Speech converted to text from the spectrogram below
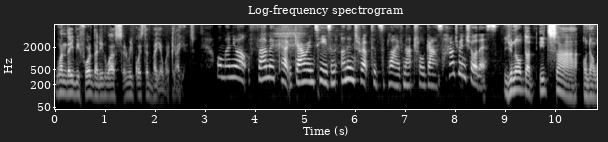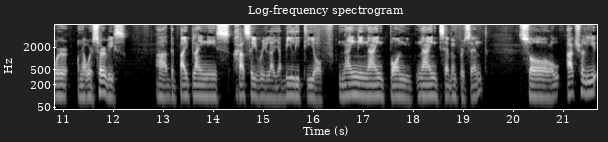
one day before that it was requested by our clients. Well, Manuel, Fermaca guarantees an uninterrupted supply of natural gas. How do you ensure this? You know that it's uh, on our on our service. Uh, the pipeline is has a reliability of 99.97 percent. So actually,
